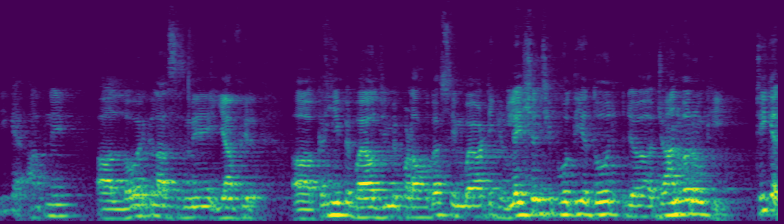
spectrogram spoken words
ठीक है? आपने लोअर क्लासेस में या फिर कहीं पे बायोलॉजी में पढ़ा होगा सिम्बायोटिक रिलेशनशिप होती है दो जानवरों की। ठीक है?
